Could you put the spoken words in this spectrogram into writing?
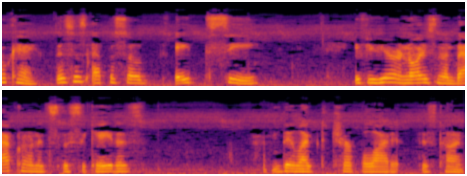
Okay, this is episode 8C. If you hear a noise in the background, it's the cicadas. They like to chirp a lot at this time.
